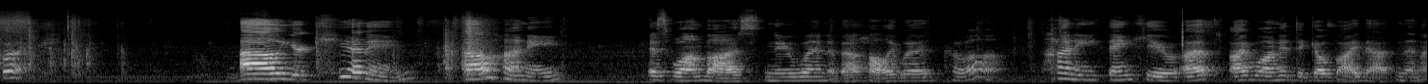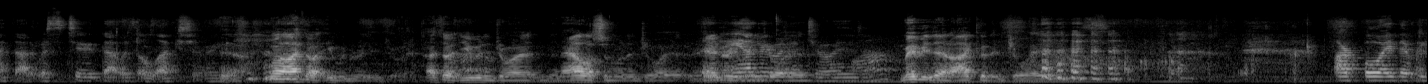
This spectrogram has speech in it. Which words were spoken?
book? You're kidding. Oh, honey. It's Wambaugh's new one about Hollywood. Cool. Honey, thank you. I, I wanted to go buy that and then I thought it was too, that was a luxury. yeah, well, I thought you would really enjoy it. I thought you would enjoy it, and then Allison would enjoy it, and And Andrew would enjoy would it. enjoy it. Wow. Maybe that I could enjoy it. Our boy that we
